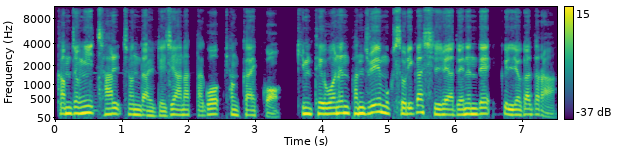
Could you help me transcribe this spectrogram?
감정이 잘 전달되지 않았다고 평가했고 김태원은 반주의 목소리가 실려야 되는데 끌려가더라.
